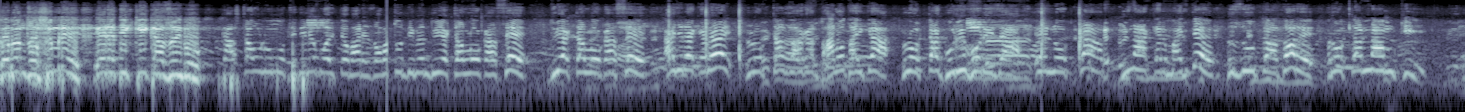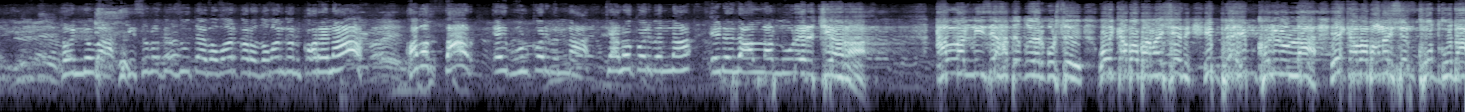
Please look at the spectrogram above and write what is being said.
কবেন জসিম রে এটা দি কি কাজ হইব? কাজটা অনুমতি দিলে বলতে পারে জবাব তো দিবেন দুই একটা লোক আছে দুই একটা লোক আছে। আজ রে লোকটা জায়গা ভালো থাইকা লোকটা ঘুরি ঘুরি যা এই লোকটা নাকের মধ্যে জুতা ধরে লোকটার নাম কি? ধন্যবাদ। কিছু লোকের জুতা ব্যবহার করো, জবানগণ করে না। খবর তার এই ভুল করবেন না। কেন করবেন না? এটা হলো আল্লাহ নূরের চেহারা। আল্লাহ নিজে হাতে তৈরি করছে। ওই কাবা বানাইছেন ইব্রাহিম খলিলুল্লাহ। এই কাবা বানাইছেন খুদ খোদা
